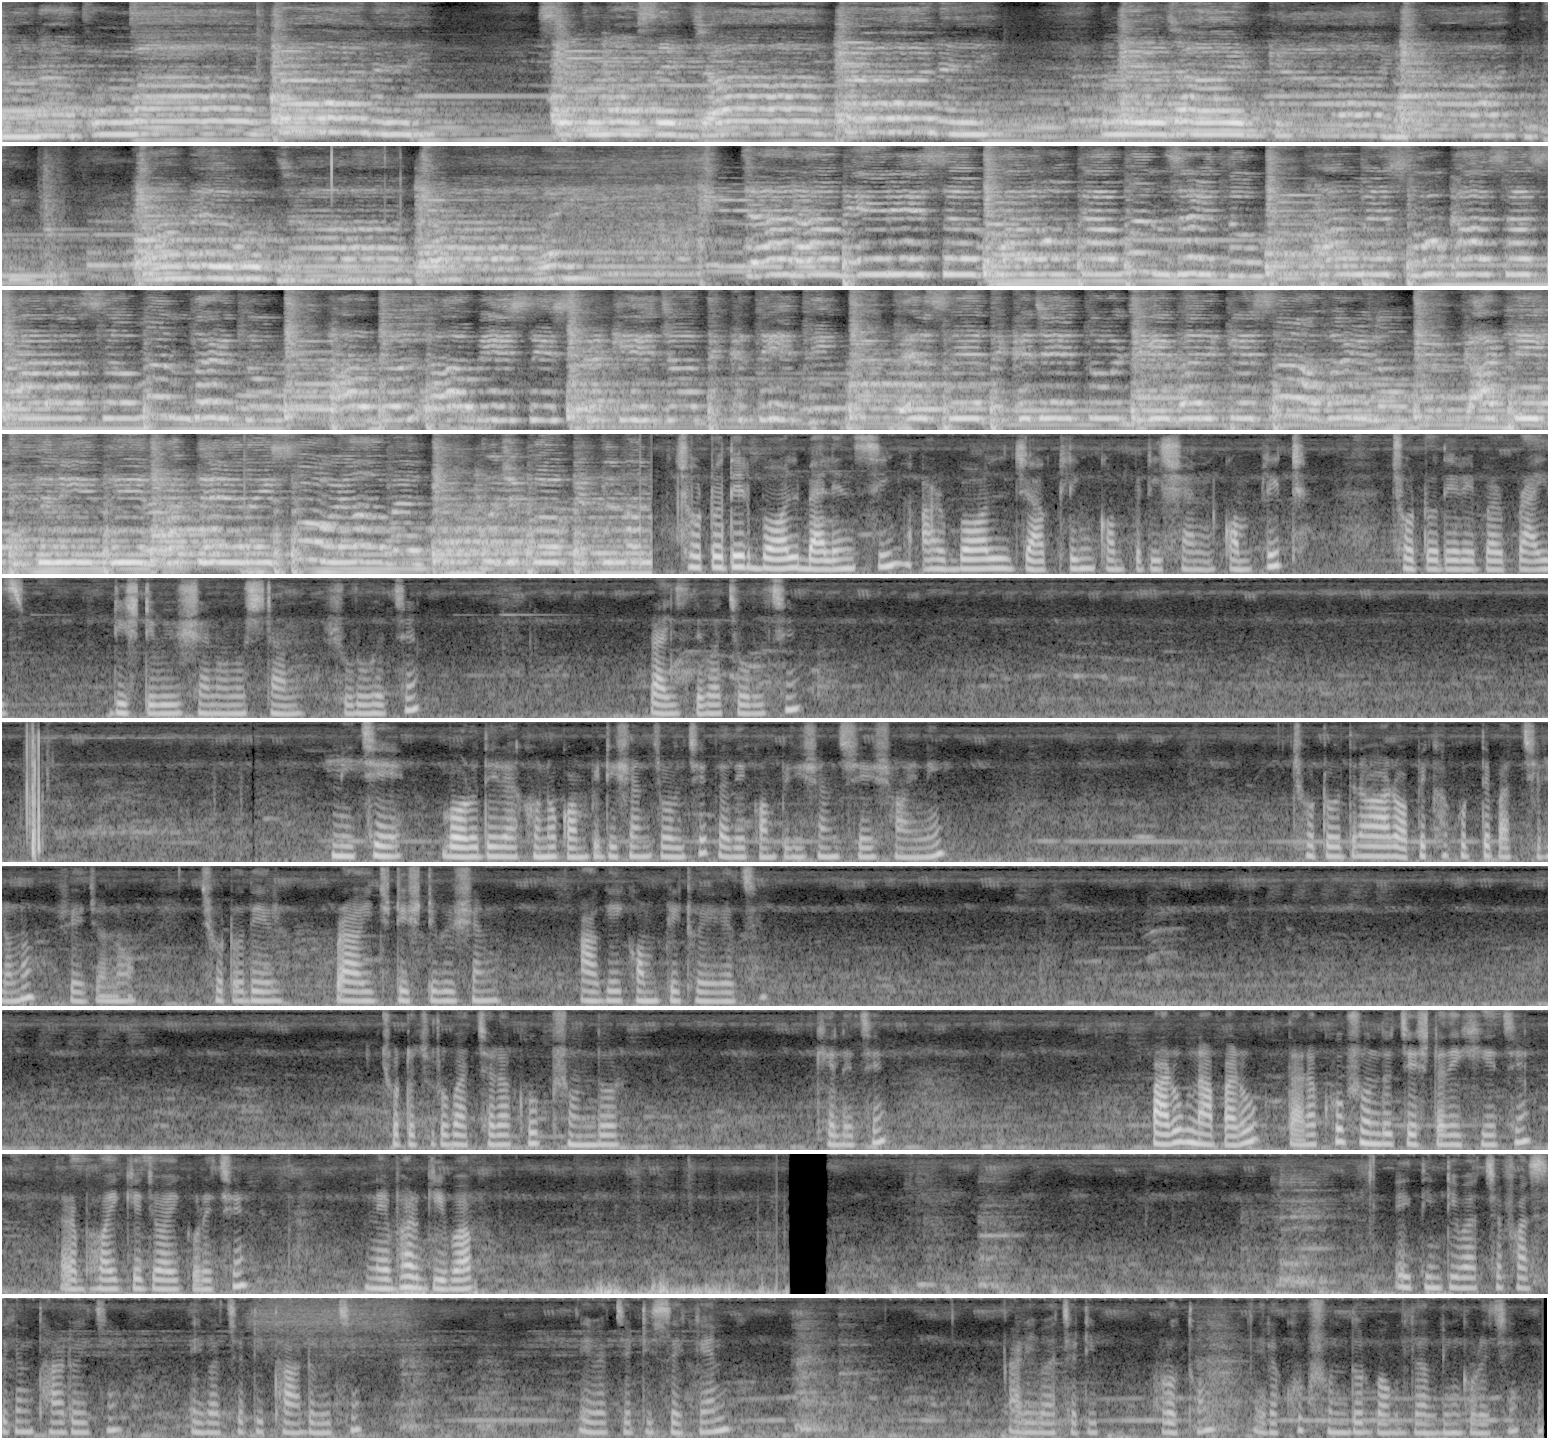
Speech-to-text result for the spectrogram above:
आता नहीं, सपनों से जाता नहीं, मिल जाए क्या ही बात थी, कामिल हो जाता वही। काटी कितनी थी रातें नहीं सोया मैं तुझको कितना ছোটদের বল ব্যালেন্সিং আর বল জাগলিং কম্পিটিশান কমপ্লিট ছোটদের এবার প্রাইজ ডিস্ট্রিবিউশন অনুষ্ঠান শুরু হয়েছে প্রাইজ দেওয়া চলছে নিচে বড়দের এখনও কম্পিটিশান চলছে, তাদের কম্পিটিশান শেষ হয়নি। ছোটরা আর অপেক্ষা করতে পারছিল না, সেই জন্য ছোটদের প্রাইজ ডিস্ট্রিবিউশন আগেই কমপ্লিট হয়ে গেছে। ছোট ছোট বাচ্চারা খুব সুন্দর খেলেছে। পারুক না পারুক, তারা খুব সুন্দর চেষ্টা দেখিয়েছে। তারা ভয়কে জয় করেছে। নেভার গিভ আপ এই তিনটি বাচ্চা ফার্স্ট সেকেন্ড থার্ড হয়েছে। এই বাচ্চাটি থার্ড হয়েছে। এই বাচ্চাটি সেকেন্ড আর এই বাচ্চাটি প্রথম। এরা খুব সুন্দর বক জাগলিং করেছে।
